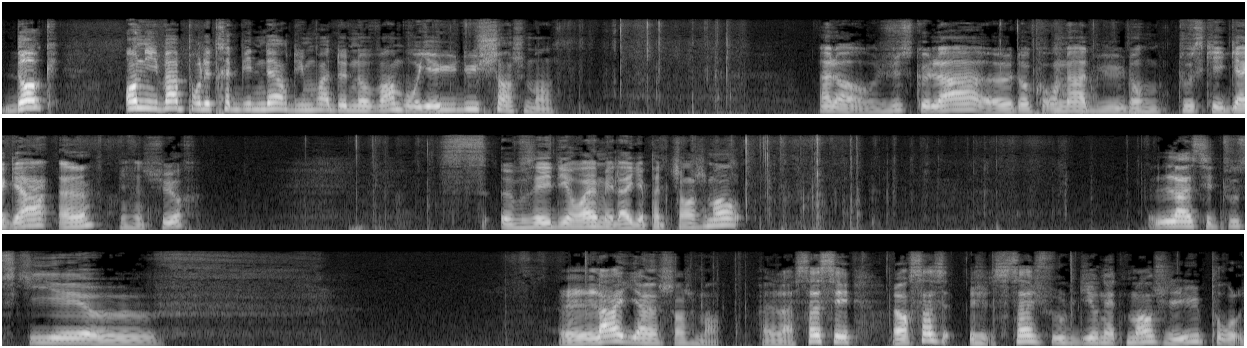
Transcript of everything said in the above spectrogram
Donc, on y va pour le trade binder du mois de novembre où il y a eu du changement. Alors, jusque là, euh, donc on a du donc tout ce qui est gaga, hein, bien sûr. Euh, vous allez dire, ouais, mais là, il n'y a pas de changement. Là, c'est tout ce qui est... Euh, là, il y a un changement. Voilà, ça c'est... Alors ça, je vous le dis honnêtement, je l'ai eu pour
